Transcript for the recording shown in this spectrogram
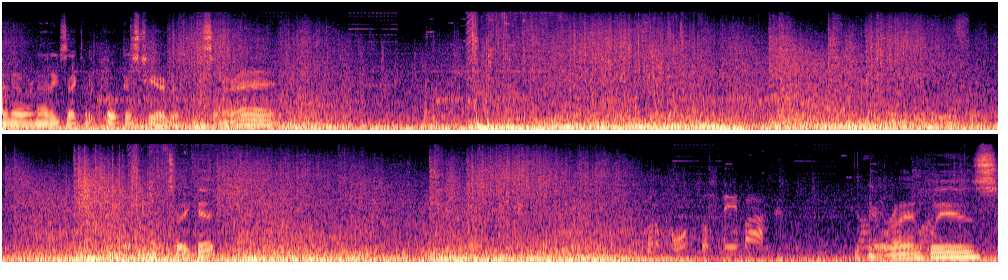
I know we're not exactly focused here, but it's alright. I'll take it. Get the Orion, please.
